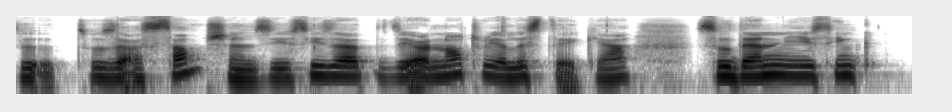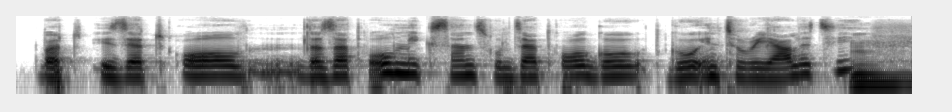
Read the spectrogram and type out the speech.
to, to the assumptions, you see that they are not realistic. Yeah. So then you think, but is that all does that all make sense? Will that all go go into reality? Mm-hmm.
